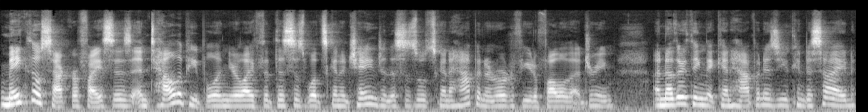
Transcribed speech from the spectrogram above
make those sacrifices and tell the people in your life that this is what's going to change and this is what's going to happen in order for you to follow that dream. Another thing that can happen is you can decide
